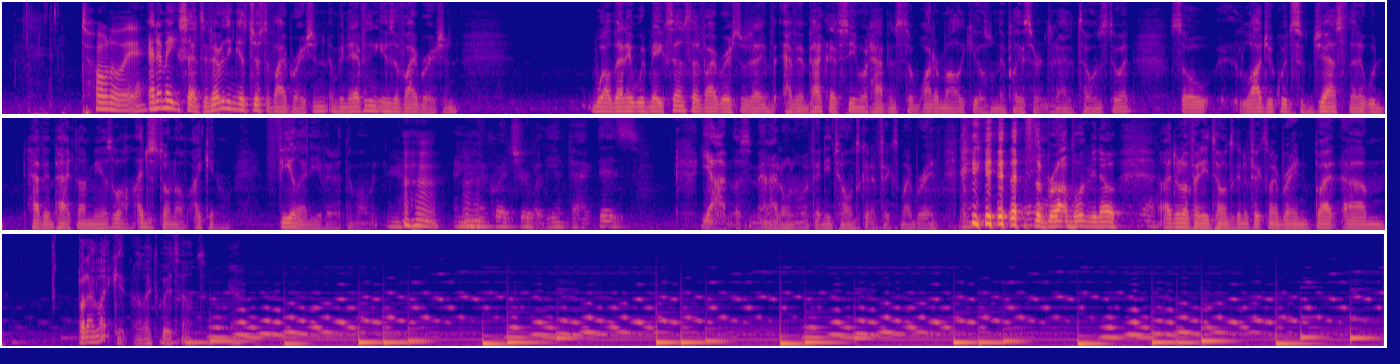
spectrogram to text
Totally. And it makes sense. If everything is just a vibration, I mean everything is a vibration, well then it would make sense that vibrations would have- have impact. I've seen what happens to water molecules when they play certain kind of tones to it. So logic would suggest that it would have impact on me as well. I just don't know if I can feel any of it at the moment. And you're not quite sure what the impact is. Yeah, listen, man. I don't know if any tone's going to fix my brain. That's the problem, you know. Yeah. I don't know if any tone's going to fix my brain, but um, but I like it. I like the way it sounds.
